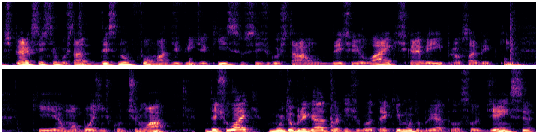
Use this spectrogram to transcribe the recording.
Espero que vocês tenham gostado desse novo formato de vídeo aqui. Se vocês gostaram, deixa aí o like, escreve aí para eu saber que, que é uma boa a gente continuar. Deixa o like. Muito obrigado para quem chegou até aqui. Muito obrigado pela sua audiência.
